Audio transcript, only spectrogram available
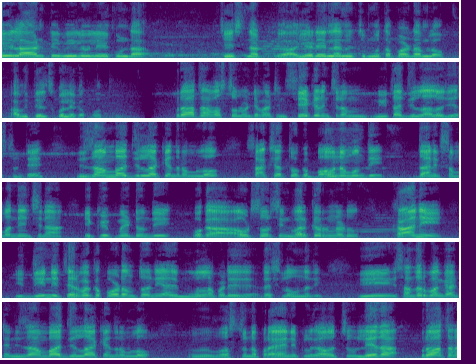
ఎలాంటి వీలు లేకుండా చేసిన ఏడేళ్ళ నుంచి మూతపడడంలో అవి తెలుసుకోలేకపోతున్నాం. పురాతన వస్తువులు ఉంటే వాటిని సేకరించడం మిగతా జిల్లాలో చేస్తుంటే నిజామాబాద్ జిల్లా కేంద్రంలో సాక్షాత్తు ఒక భవనం ఉంది. దానికి సంబంధించిన ఎక్విప్మెంట్ ఉంది. ఒక అవుట్ సోర్సింగ్ వర్కర్ ఉన్నాడు. కానీ ఈ దీన్ని తెరవకపోవడంతో అది మూలన పడే దశలో ఉన్నది. ఈ సందర్భంగా అంటే నిజామాబాద్ జిల్లా కేంద్రంలో వస్తున్న ప్రయాణికులు కావచ్చు లేదా పురాతన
